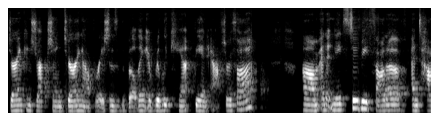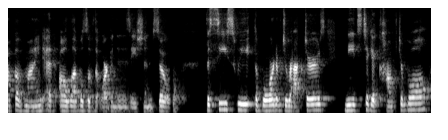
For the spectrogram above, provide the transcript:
during construction, during operations of the building. It really can't be an afterthought. Um, and it needs to be thought of and top of mind at all levels of the organization. So the C suite, the board of directors needs to get comfortable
